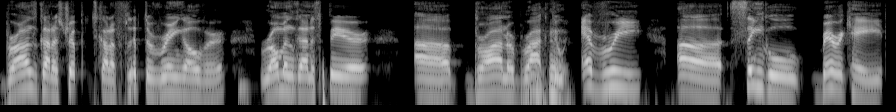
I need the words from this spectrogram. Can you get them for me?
Braun's going to strip, going to flip the ring over. Roman's going to spear uh, Braun or Brock through every uh, single barricade,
